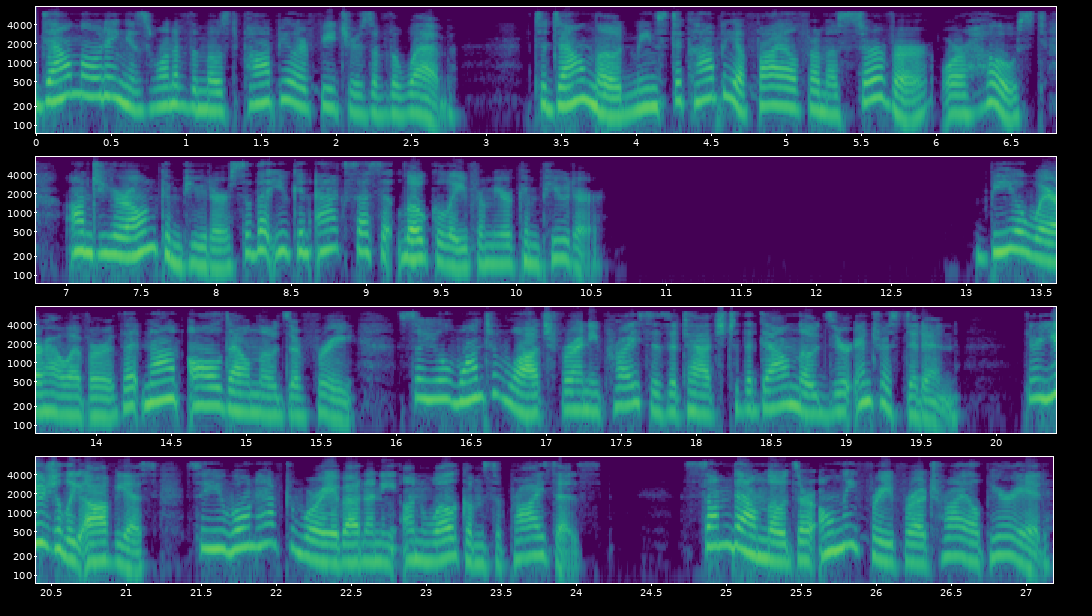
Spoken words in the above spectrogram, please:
Downloading is one of the most popular features of the web. To download means to copy a file from a server or host onto your own computer so that you can access it locally from your computer. Be aware, however, that not all downloads are free, so you'll want to watch for any prices attached to the downloads you're interested in. They're usually obvious, so you won't have to worry about any unwelcome surprises. Some downloads are only free for a trial period,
